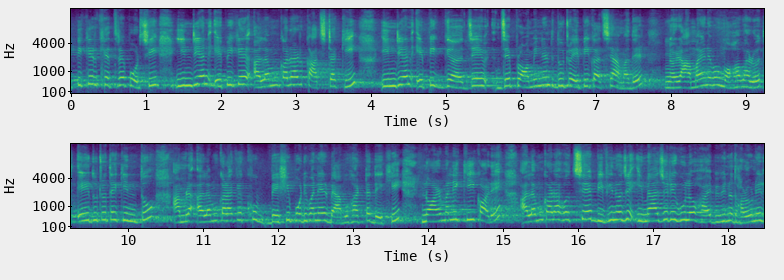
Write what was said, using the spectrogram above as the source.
এপিকের ক্ষেত্রে পড়ছি ইন্ডিয়ান এপিকে অলঙ্কারার কাজটা কি? ইন্ডিয়ান এপিক যে যে প্রমিনেন্ট দুটো এপিক আছে আমাদের রামায়ণ এবং মহাভারত এই দুটোতে কিন্তু আমরা অলঙ্কারাকে খুব বেশি পরিমাণের ব্যবহারটা দেখি। নর্মালি কি করে? অলঙ্কারা হচ্ছে বিভিন্ন যে ইম্যাজারিগুলো হয়, বিভিন্ন ধরনের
